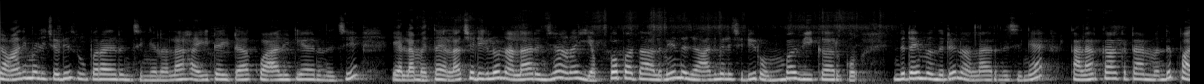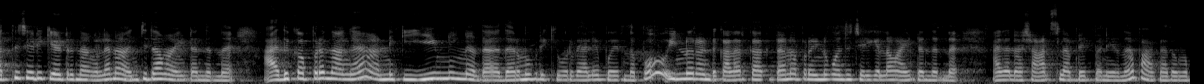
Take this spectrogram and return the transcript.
ஜாதி மல்லி செடி சூப்பராக இருந்துச்சுங்க. நல்லா ஹைட் ஹைட்டாக குவாலிட்டியாக இருந்துச்சு. எல்லாமே தான் எல்லா செடிகளும் நல்லா இருந்துச்சு. ஆனால் எப்போ பார்த்தாலுமே இந்த ஜாதி மல்லி செடி ரொம்ப வீக்காக இருக்கும். இந்த டைம் வந்துட்டு நல்லா இருந்துச்சுங்க. கலர் காக்கட்டான் வந்து பத்து செடி கேட்டிருந்தாங்கல்ல நான் அஞ்சு தான் வாங்கிட்டு வந்திருந்தேன். அதுக்கப்புறம் தாங்க அன்னைக்கு ஈவினிங் நான் த தருமபுரிக்கு ஒரு வேலையை போயிருந்தப்போ இன்னும் ரெண்டு கலர் காக்கட்டான் அப்புறம் இன்னும் கொஞ்சம் செடிகள்லாம் வாங்கிட்டு வந்திருந்தேன். அதை நான் ஷார்ட்ஸில் அப்டேட் பண்ணியிருந்தேன் பார்க்காதவங்க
